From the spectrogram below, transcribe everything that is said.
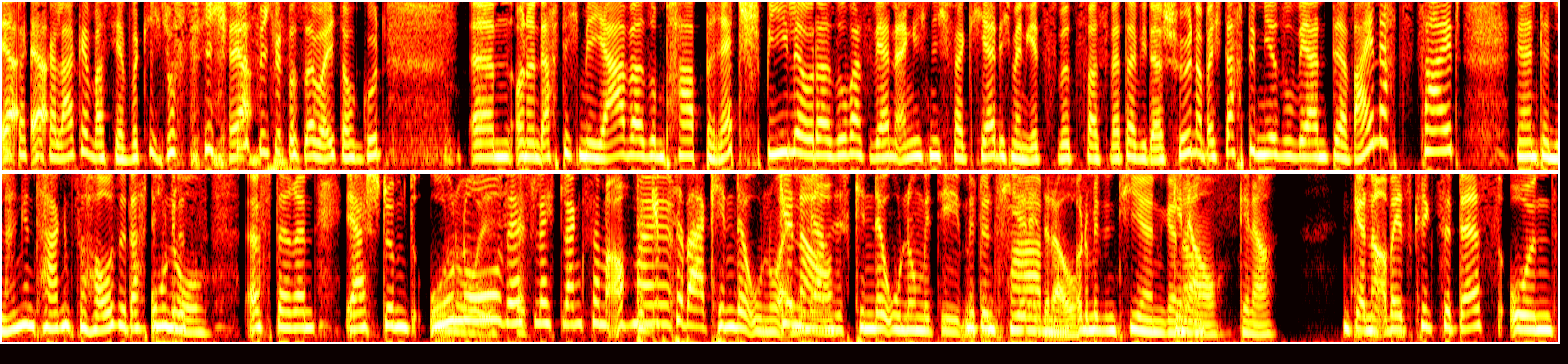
Ja, ja, der ja. Kakerlake, was ja wirklich lustig Ja. ist. Ich finde das aber echt auch gut. Ähm, und dann dachte ich mir, ja, aber so ein paar Brettspiele oder sowas wären eigentlich nicht verkehrt. Ich meine, jetzt wird zwar das Wetter wieder schön, aber ich dachte mir so während der Weihnachtszeit, während den langen Tagen zu Hause, dachte Uno. ich mir das öfteren. Ja, stimmt. Uno Uno, wäre vielleicht langsam auch Da mal gibt's aber auch Kinder-Uno. Also Genau. wir haben das Kinder-Uno mit, die, mit, mit den, den Tieren drauf. oder mit den Tieren, genau. genau, genau. Genau, aber jetzt kriegt sie das und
